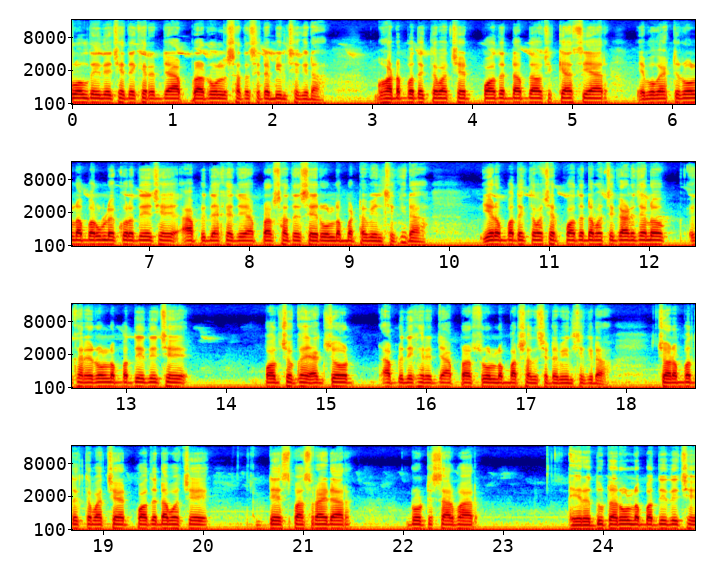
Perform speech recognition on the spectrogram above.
রোল দিয়ে দিয়েছে, দেখে নেন যে আপনার রোলের সাথে সেটা মিলছে কিনা। ঘ নম্বর দেখতে পাচ্ছেন পদের নাম দেওয়া হচ্ছে ক্যাশিয়ার এবং একটি রোল নাম্বার উল্লেখ করে দিয়েছে, আপনি দেখেন যে আপনার সাথে সেই রোল নাম্বারটা মিলছে কিনা। এ নম্বর দেখতে পাচ্ছেন পদের নাম হচ্ছে গাড়ি চালক, এখানে রোল নাম্বার দিয়ে দিয়েছে পদ সংখ্যায় একজন, আপনি দেখে নেন যে আপনার রোল নাম্বার সাথে সেটা মিলছে কিনা। ছ নম্বর দেখতে পাচ্ছেন পদের নাম হচ্ছে ডেসপাস রাইডার নোটিস সার্ভার এর দুটা রোল নাম্বার দিয়ে দিয়েছে।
